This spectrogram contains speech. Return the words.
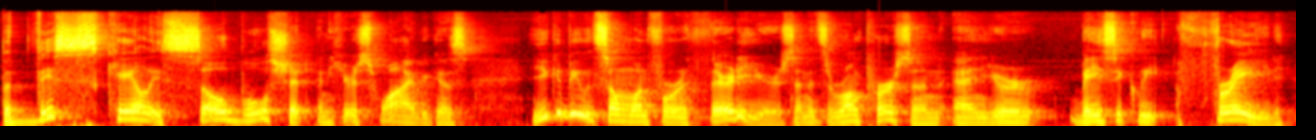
But this scale is so bullshit, and here's why because you could be with someone for 30 years and it's the wrong person, and you're basically afraid,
